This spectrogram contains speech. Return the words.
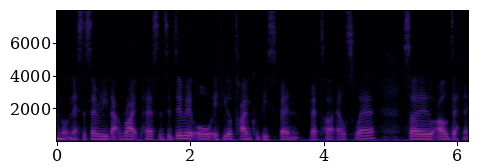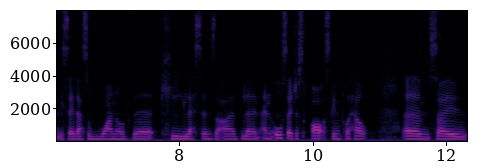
not necessarily that right person to do it or if your time could be spent better elsewhere. So I'll definitely say that's one of the key lessons that I've learned and also just asking for help. Um, so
